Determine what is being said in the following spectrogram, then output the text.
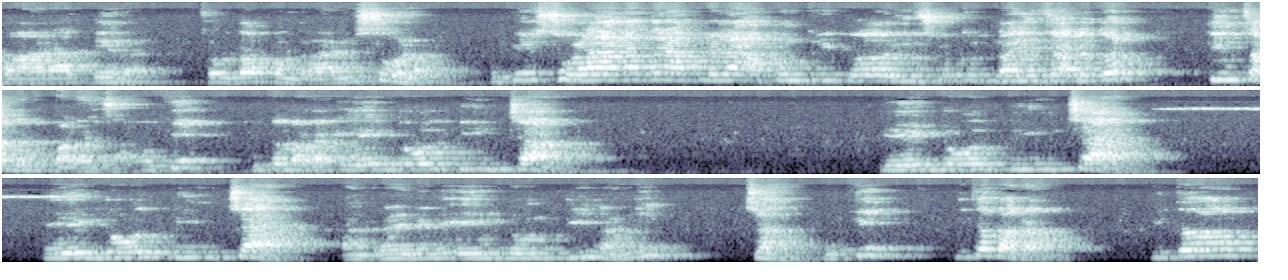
बारा, तेरा, चौदा, पंधरा आणि सोळा. ओके सोळा आला तर आपल्याला आपण ट्रिक यूज़ करतो. नाही झालं तर तीनचा गट पाडायचा. ओके इथं बघा, एक, दोन, तीन, चार. एक, दोन, तीन, चार. एक दोन तीन चार. आणि राहिलेले एक दोन तीन आणि चार. ओके? इथं बघा. इथं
